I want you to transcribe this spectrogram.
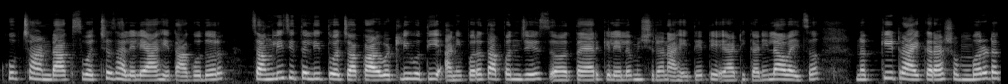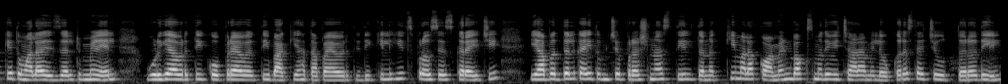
खूप छान डाग स्वच्छ झालेले आहेत. अगोदर चांगलीच इथली त्वचा काळवटली होती आणि परत आपण जे तयार केलेलं मिश्रण आहे ते ते या ठिकाणी लावायचं. नक्की ट्राय करा. शंभर टक्के तुम्हाला रिझल्ट मिळेल. गुडघ्यावरती कोपऱ्यावरती बाकी हातापायावरती देखील हीच प्रोसेस करायची. याबद्दल काही तुमचे प्रश्न असतील तर नक्की मला कॉमेंट बॉक्समध्ये विचारा मी लवकरच त्याची उत्तरं देईल.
